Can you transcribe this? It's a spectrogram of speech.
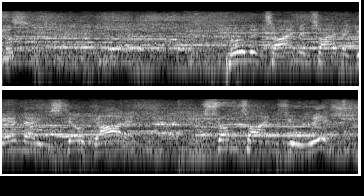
he's proven time and time again that he's still got it. Sometimes you wish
